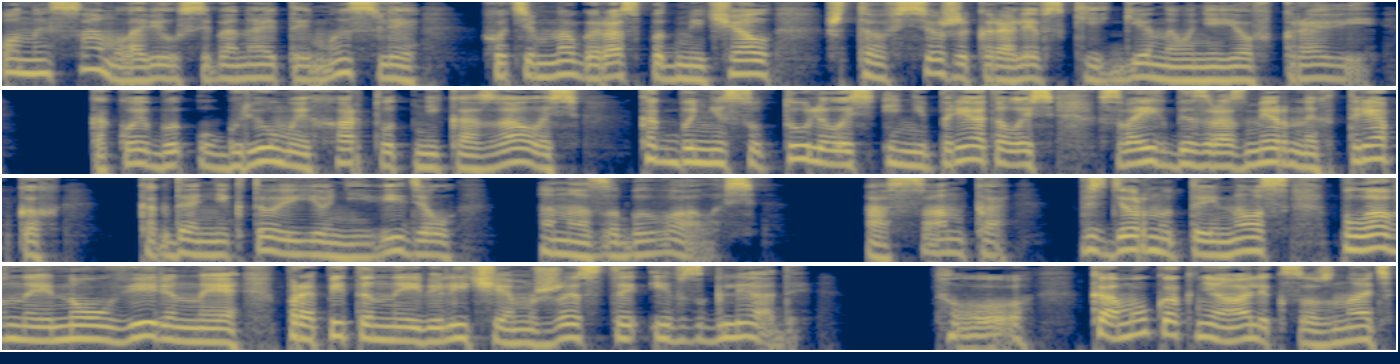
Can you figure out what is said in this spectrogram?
Он и сам ловил себя на этой мысли, хоть и много раз подмечал, что все же королевские гены у нее в крови. Какой бы угрюмой Хартвуд ни казалась, как бы ни сутулилась и не пряталась в своих безразмерных тряпках, когда никто ее не видел, она забывалась. Осанка, вздернутый нос, плавные, но уверенные, пропитанные величием жесты и взгляды. О, кому как не Алексу знать,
